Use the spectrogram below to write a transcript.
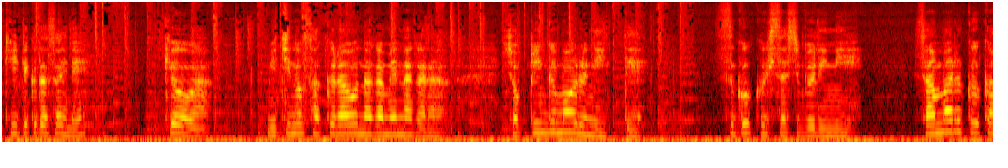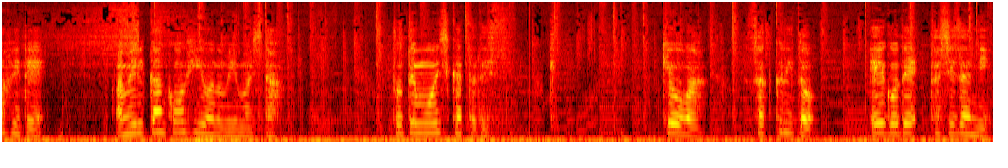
聞いてくださいね。今日は道の桜を眺めながらショッピングモールに行ってすごく久しぶりにサンマルクカフェでアメリカンコーヒーを飲みました。とても美味しかったです。今日はさっくりと英語で足し算に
